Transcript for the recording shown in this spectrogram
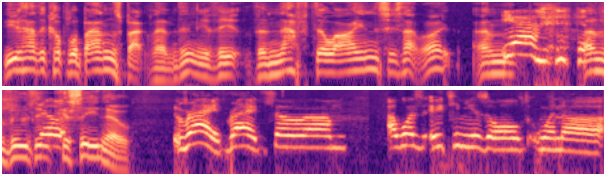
you had a couple of bands back then, didn't you? The the Naphtalines, is that right? And Yeah. and Voodoo So- Casino. Right, right. So um, I was 18 years old when uh,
